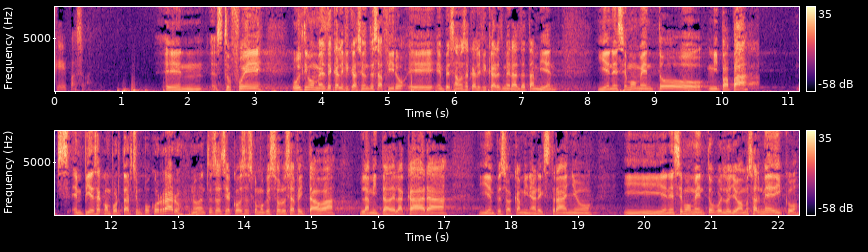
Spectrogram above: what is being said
qué pasó. En, esto fue último mes de calificación de Zafiro, eh, empezamos a calificar Esmeralda también, y en ese momento mi papá empieza a comportarse un poco raro, ¿no? Entonces hacía cosas como que solo se afeitaba la mitad de la cara, y empezó a caminar extraño y en ese momento pues lo llevamos al médico,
